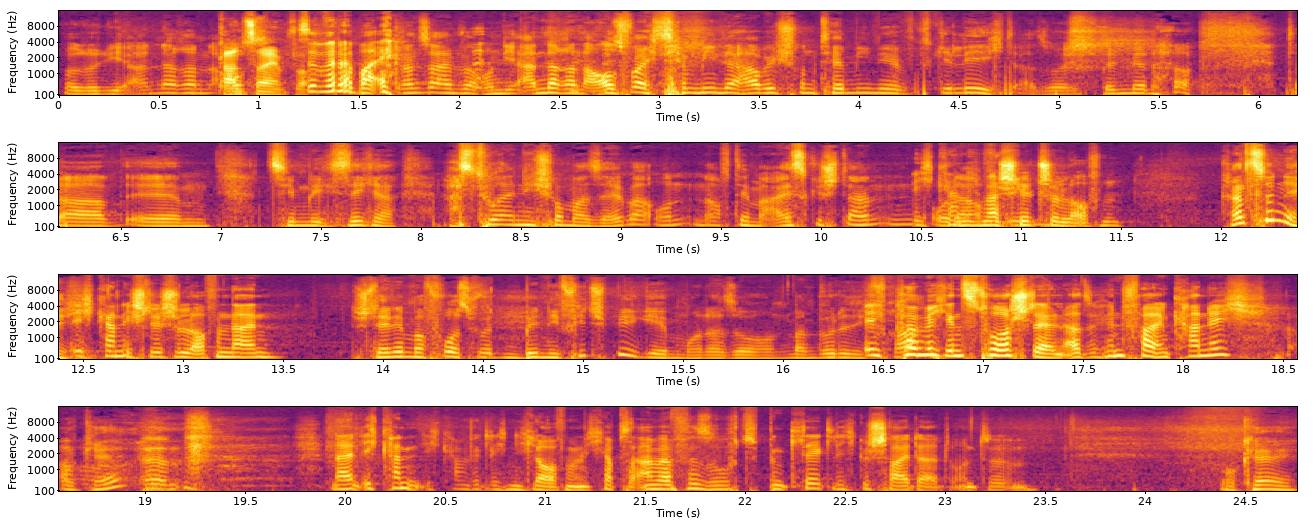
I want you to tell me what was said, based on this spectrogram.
Also die anderen ganz einfach. Sind wir dabei. Ganz einfach. Und die anderen Ausweichtermine habe ich schon Termine gelegt. Also ich bin mir da, da ähm, ziemlich sicher. Hast du eigentlich schon mal selber unten auf dem Eis gestanden? Ich kann nicht mal Schlittschuh laufen. Kannst du nicht? Ich kann nicht Schlittschuh laufen, nein. Stell dir mal vor, es würde ein Benefizspiel geben oder so und man würde sich Ich kann mich ins Tor stellen. Also hinfallen kann ich. Okay. Aber, ähm, nein, ich kann, ich kann wirklich nicht laufen. Ich habe es einmal versucht, bin kläglich gescheitert und ähm, Okay.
